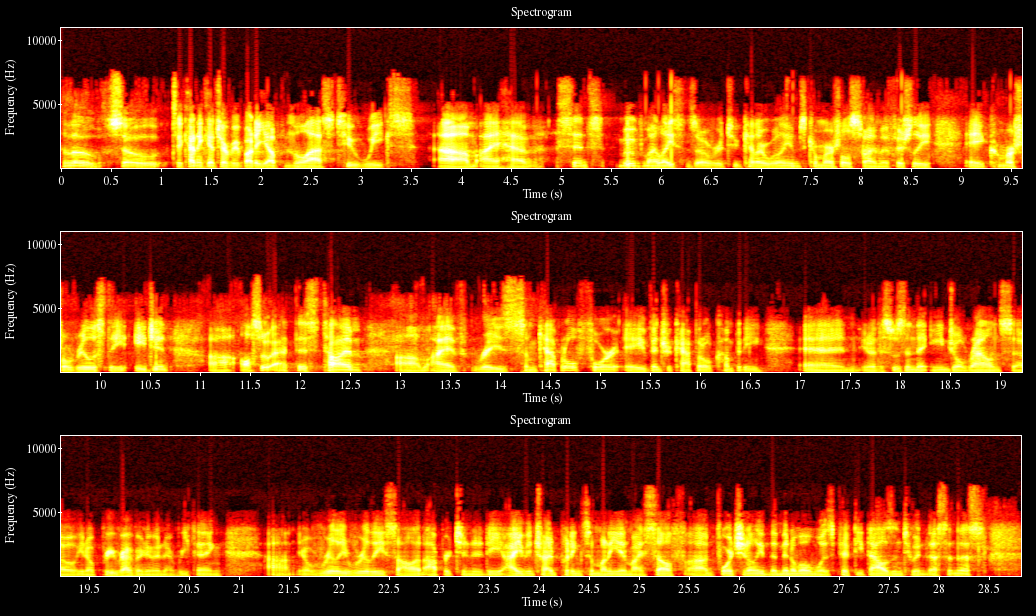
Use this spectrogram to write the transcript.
Hello. So to kind of catch everybody up in the last two weeks, um, I have since moved my license over to Keller Williams Commercial, so I'm officially a commercial real estate agent. Uh, also, at this time, um, I've raised some capital for a venture capital company, and you know this was in the angel round, so you know pre-revenue and everything. Um, you know, really, really solid opportunity. I even tried putting some money in myself. Uh, unfortunately, the minimum was fifty thousand to invest in this,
